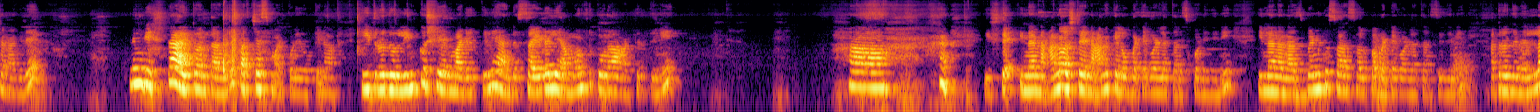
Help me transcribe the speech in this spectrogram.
ಚೆನ್ನಾಗಿದೆ. ನಿಮ್ಗೆ ಇಷ್ಟ ಆಯಿತು ಅಂತ ಅಂದರೆ ಪರ್ಚೇಸ್ ಮಾಡ್ಕೊಳ್ಳಿ ಓಕೆನಾ ಇದ್ರದ್ದು ಲಿಂಕ್ ಶೇರ್ ಮಾಡಿರ್ತೀನಿ ಆ್ಯಂಡ್ ಸೈಡಲ್ಲಿ ಅಮೌಂಟ್ ಕೂಡ ಹಾಕಿರ್ತೀನಿ. ಇನ್ನು ನಾನು ಅಷ್ಟೇ, ನಾನು ಕೆಲವು ಬಟ್ಟೆಗಳನ್ನ ತರಿಸ್ಕೊಂಡಿದ್ದೀನಿ ಇನ್ನು ನನ್ನ ಹಸ್ಬೆಂಡ್ಗೂ ಸಹ ಸ್ವಲ್ಪ ಬಟ್ಟೆಗಳನ್ನ ತರಿಸಿದ್ದೀನಿ ಅದರದ್ದನ್ನೆಲ್ಲ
